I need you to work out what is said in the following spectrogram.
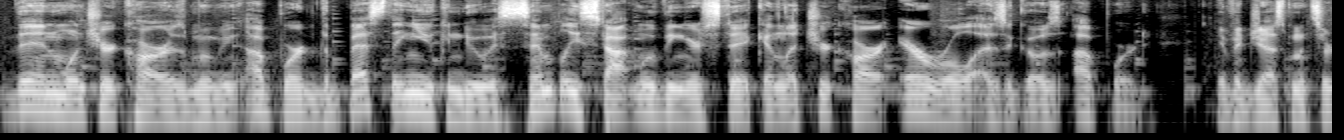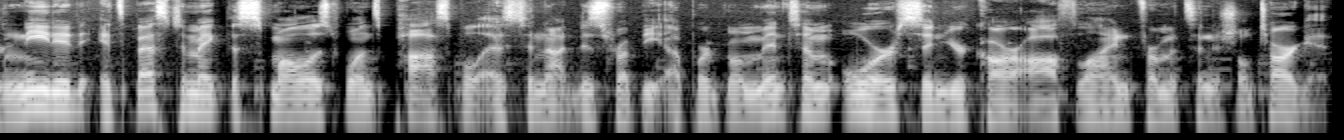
Then, once your car is moving upward, the best thing you can do is simply stop moving your stick and let your car air roll as it goes upward. If adjustments are needed, it's best to make the smallest ones possible as to not disrupt the upward momentum or send your car offline from its initial target.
